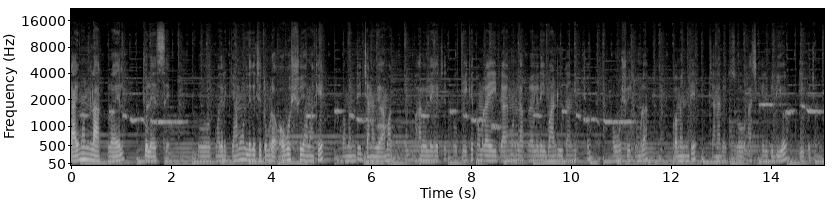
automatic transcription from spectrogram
ডায়মন্ড লাক রয়্যাল চলে এসছে। তো তোমাদের কেমন লেগেছে তোমরা অবশ্যই আমাকে কমেন্টে জানাবে। আমার খুব ভালো লেগেছে। তো কে কে তোমরা এই ডায়মন্ড লাক রয়্যালের এই বান্ডিলটা নিচ্ছ, অবশ্যই তোমরা কমেন্টে জানাবে। সো আজকের ভিডিও এই পর্যন্ত।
